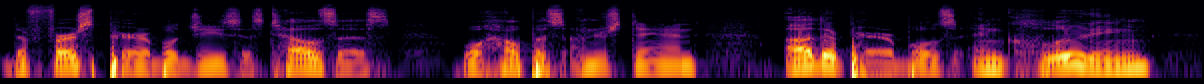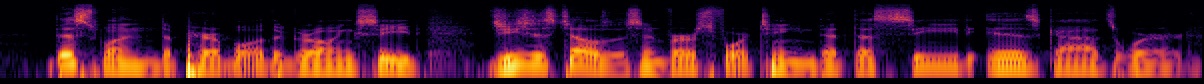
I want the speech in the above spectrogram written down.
The first parable Jesus tells us will help us understand other parables, including this one, the parable of the growing seed. Jesus tells us in verse 14 that the seed is God's word.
